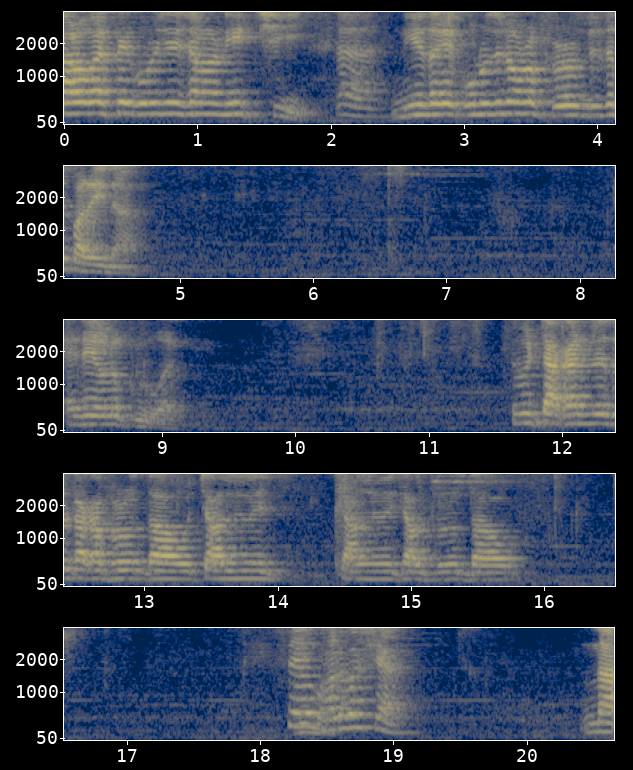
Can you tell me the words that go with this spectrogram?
কারও কাছ থেকে কোনো জিনিস আমরা নিচ্ছি হ্যাঁ। নিয়ে তাকে কোনোদিনও আমরা ফেরত দিতে পারি না। এটাই হলো ক্লু আর কি। তুমি টাকা নিলে তো টাকা ফেরত দাও চাল নিলে চাল নিলে চাল ফেরত দাও। ভালোবাসা না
